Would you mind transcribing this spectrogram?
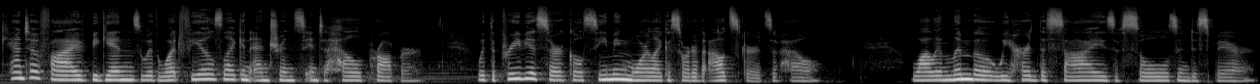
Canto 5 begins with what feels like an entrance into hell proper, with the previous circle seeming more like a sort of outskirts of hell. While in limbo, we heard the sighs of souls in despair,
